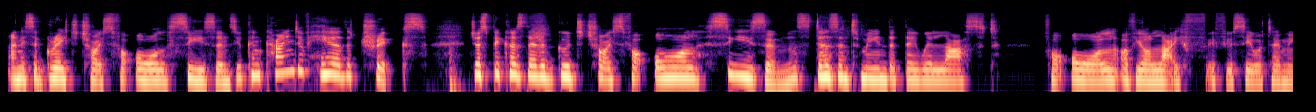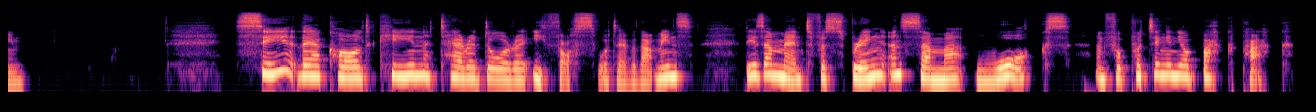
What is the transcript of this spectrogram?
and it's a great choice for all seasons. You can kind of hear the tricks. Just because they're a good choice for all seasons doesn't mean that they will last for all of your life, if you see what I mean. C, they are called Keen Terradora Ethos, whatever that means. These are meant for spring and summer walks and for putting in your backpack,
